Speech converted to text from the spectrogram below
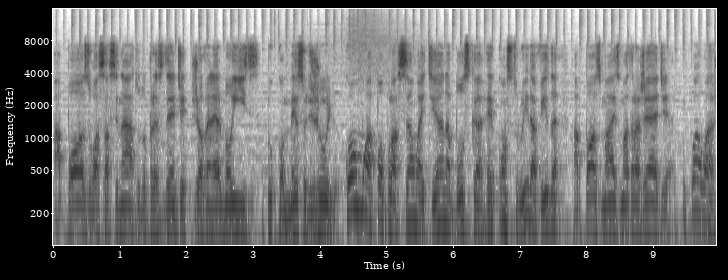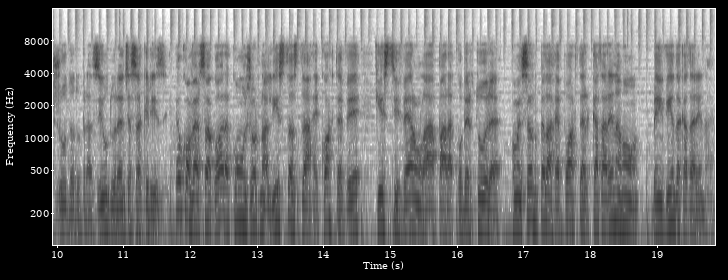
após o assassinato do presidente Jovenel Moïse no começo de julho. Como a população haitiana busca reconstruir a vida após mais uma tragédia? Qual a ajuda do Brasil durante essa crise? Eu converso agora com os jornalistas da Record TV que estiveram lá para a cobertura. Começando pela repórter Catarina Ron. Bem-vinda, Catarina.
